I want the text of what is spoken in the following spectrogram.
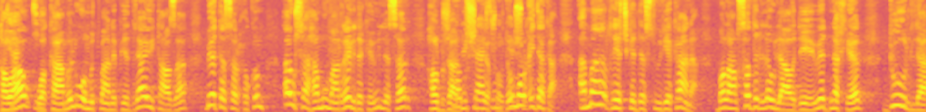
تەواو و کامل و متمانە پێدراوی تازە بێتە سەر حوکم، ئەوسا هەموومان رێک دەکەوین لەسەر هەڵبژاردنێکی پێشوەختە و مەوعیدەکە. ئەمە رێچکە دەستوورییەکانە، بەڵام سەدر لەو لاوە دەیەوێت نەخێر دوور لە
